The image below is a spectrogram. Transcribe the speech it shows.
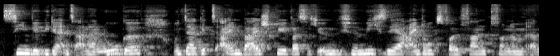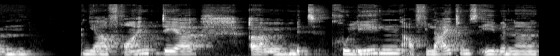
ziehen wir wieder ins Analoge. Und da gibt es ein Beispiel, was ich irgendwie für mich sehr eindrucksvoll fand von einem ähm, ja, Freund, der ähm, mit Kollegen auf Leitungsebene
